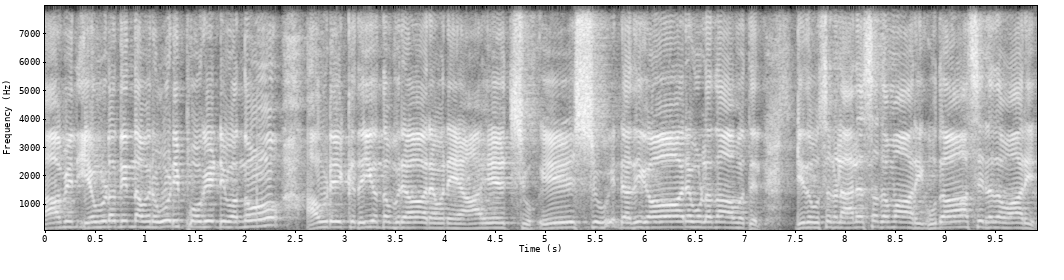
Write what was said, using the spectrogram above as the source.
ആമീൻ. എവിടെ നിന്ന് അവൻ ഓടിപ്പോകേണ്ടി വന്നോ അവിടേക്ക് ദൈവം തമ്പുരാൻ അവനെ അയച്ചു. യേശുവിന്റെ അധികാരമുള്ള നാമത്തിൽ ഈ ദിവസങ്ങൾ അലസത മാറി ഉദാസീനത മാറി.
